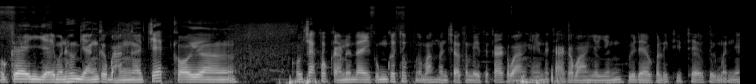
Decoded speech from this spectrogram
Ok như vậy mình hướng dẫn các bạn uh, check coi uh, con chắc tóc cần đến đây cũng kết thúc các bạn. Mình chào tạm biệt tất cả các bạn hẹn tất cả các bạn vào những video clip tiếp theo từ mình nhé.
